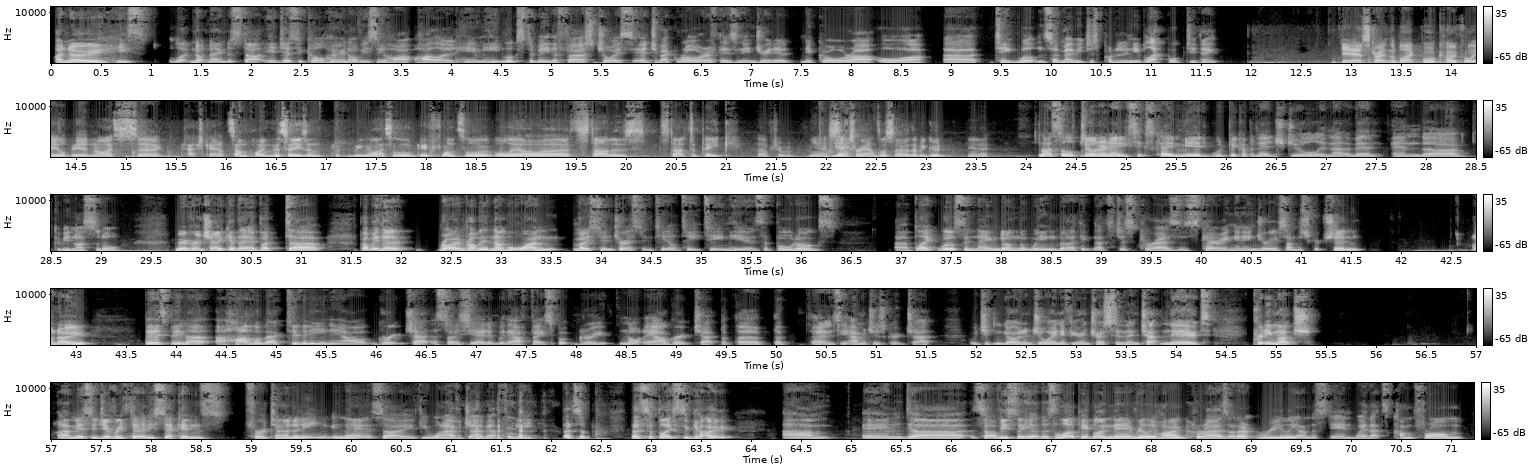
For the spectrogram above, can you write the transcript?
I know he's like not named to start here. Jesse Colquhoun obviously hi- highlighted him. He looks to be the first choice edge back rower if there's an injury to Nikora or uh, Teig Wilton. So maybe just put it in your black book. Do you think? Yeah, straight in the black book. Hopefully, it'll be a nice uh, cash cow at some point in the season. It would be nice, a little gift once all, all our uh, starters start to peak after you know six Yeah. rounds or so. That'd be good. Yeah, Nice little 286k mid would pick up an edge dual in that event, and uh, could be a nice little mover and shaker there. But uh, probably the Ryan, probably the number one most interesting TLT team here is the Bulldogs. Uh, Blake Wilson named on the wing, but I think that's just Kiraz is carrying an injury of some description. I know there's been a, a hub of activity in our group chat associated with our Facebook group, not our group chat, but the the fantasy amateurs group chat, which you can go in and join if you're interested in chatting there. It's pretty much a message every 30 seconds for eternity in there. So if you want to have a chat about footy, that's a that's the place to go. Um, and uh, so obviously, yeah, there's a lot of people in there really high on Kiraz. I don't really understand where that's come from.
